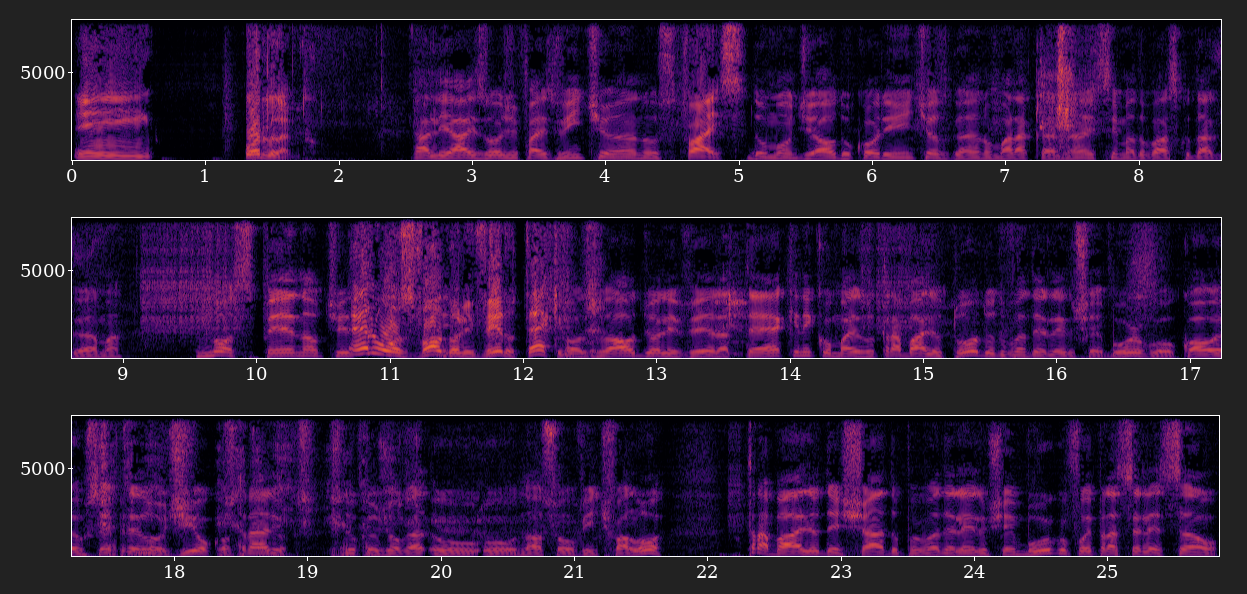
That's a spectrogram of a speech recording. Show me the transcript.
em Orlando. Aliás, hoje faz 20 anos faz. do Mundial do Corinthians, ganha no Maracanã, em cima do Vasco da Gama, nos pênaltis. Era o Oswaldo Oliveira, o técnico? Oswaldo Oliveira, técnico, mas o trabalho todo do Vanderlei Luxemburgo, o qual eu sempre elogio, ao contrário do que o, joga... o, o nosso ouvinte falou, trabalho deixado por Vanderlei Luxemburgo foi para a seleção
